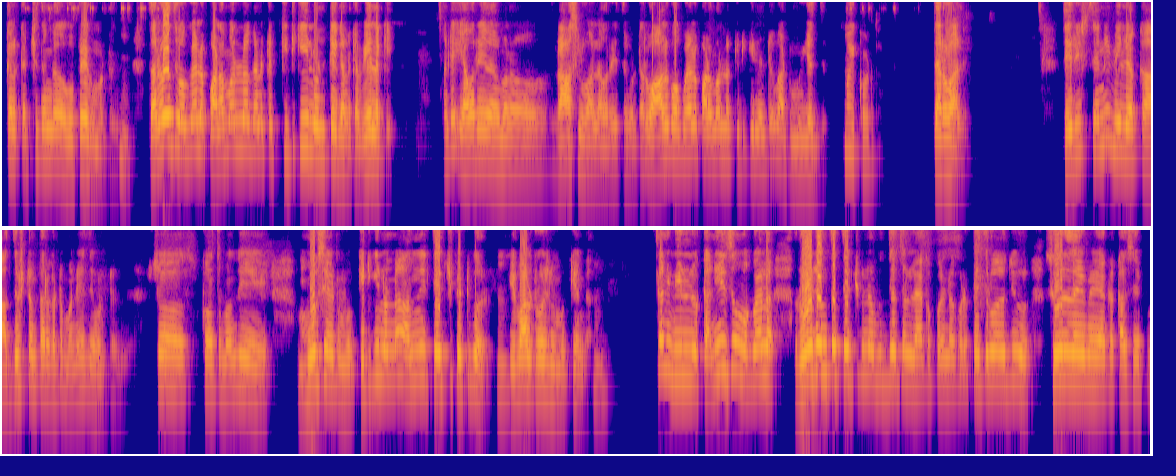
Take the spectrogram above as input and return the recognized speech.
ఇక్కడ ఖచ్చితంగా ఉపయోగం ఉంటుంది. తర్వాత ఒకవేళ పడమరలో గనక కిటికీలు ఉంటే గనక వీళ్ళకి అంటే ఎవరైతే మన రాసులు వాళ్ళు ఎవరైతే ఉంటారో వాళ్ళకి ఒకవేళ పడమరలో కిటికీలు ఉంటే వాటి ముయ్యద్దు. తెరవాలి. తెరిస్తేనే వీళ్ళ యొక్క అదృష్టం పెరగటం అనేది ఉంటుంది సో కొంతమంది మూసేయటం కిటికీలు ఉన్నా అన్ని తెరిచి పెట్టుకోరు. ఇవాళ రోజులు ముఖ్యంగా. కానీ వీళ్ళు కనీసం ఒకవేళ రోజంతా తెచ్చుకునే ఉద్దేశం లేకపోయినా కూడా ప్రతిరోజు సూర్యోదయం అయ్యాక కాసేపు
